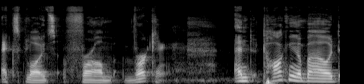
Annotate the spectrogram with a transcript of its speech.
exploits from working. And talking about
